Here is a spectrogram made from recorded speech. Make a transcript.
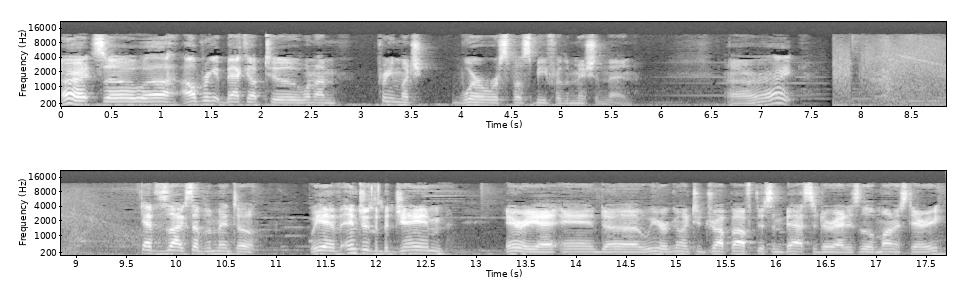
Alright, so uh, I'll bring it back up to when I'm pretty much where we're supposed to be for the mission then. Alright. Captain Zog Supplemental. We have entered the P'Jem area, and uh, we are going to drop off this ambassador at his little monastery.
